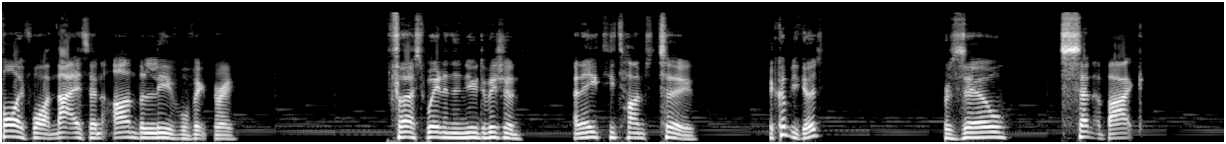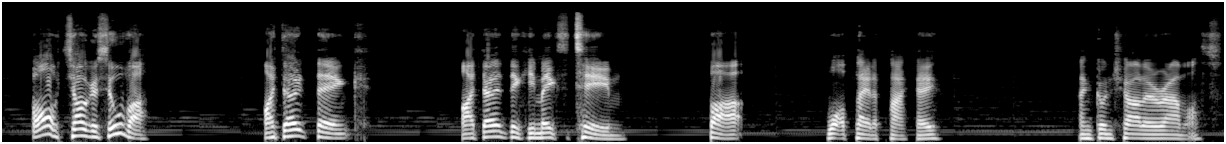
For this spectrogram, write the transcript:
5-1. That is an unbelievable victory. First win in the new division. An 80 times 2. It could be good. Brazil. Centre back. Oh, Thiago Silva. I don't think... I don't think he makes a team. But... What a player to pack, eh? And Gonçalo Ramos.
